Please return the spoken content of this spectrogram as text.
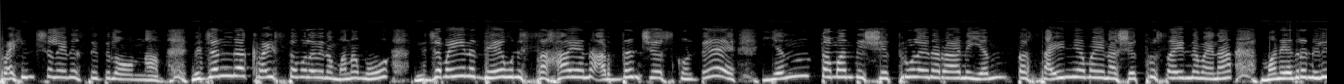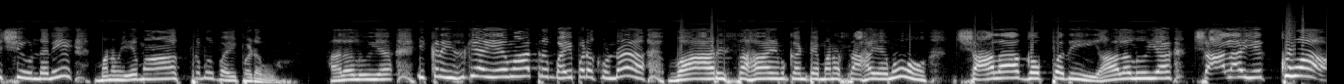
గ్రహించలేని స్థితిలో ఉన్నాం. నిజంగా క్రైస్తవులమైన మనము నిజమైన దేవుని సహాయాన్ని అర్థం చేసుకుంటే ఎంతమంది శత్రువులైన రాని ఎంత సైన్యమైన శత్రు సైన్యమైన మన ఎదురు నిలిచి ఉండని మనం ఏమాత్రము భయపడవు అలలుయ ఇక్కడ ఇసుకే ఏమాత్రం భయపడకుండా వారి సహాయం కంటే మన సహాయము చాలా గొప్పది. అలలుయ చాలా ఎక్కువ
